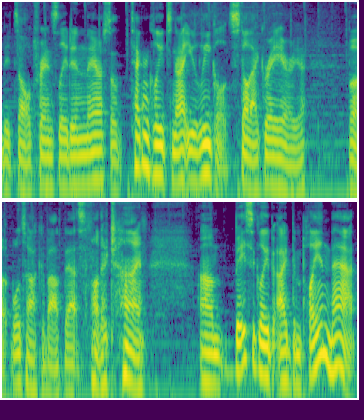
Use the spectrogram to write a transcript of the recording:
it's all translated in there. So technically, it's not illegal. It's still that gray area, but we'll talk about that some other time. Um, basically, I've been playing that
